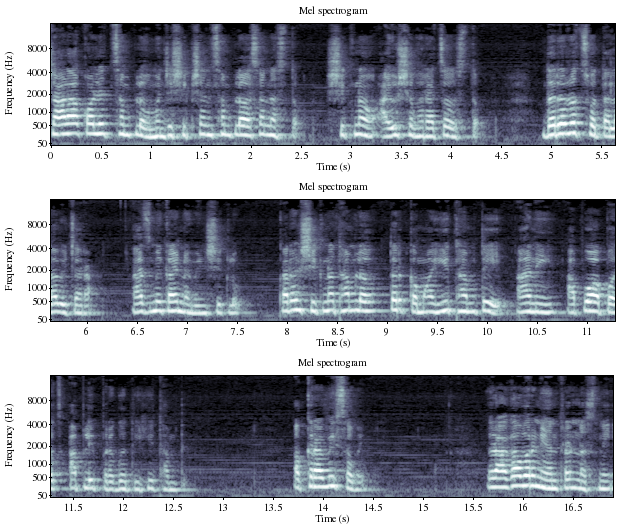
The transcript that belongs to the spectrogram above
शाळा कॉलेज संपलं म्हणजे शिक्षण संपलं असं नसतं. शिकणं आयुष्यभराचं असतं. दररोज स्वतःला विचारा. आज मी काय नवीन शिकलो? कारण शिकणं थांबलं तर कमाईही थांबते आणि आपोआपच आपली प्रगतीही थांबते. अकरावी सवय. रागावर नियंत्रण नसणे.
